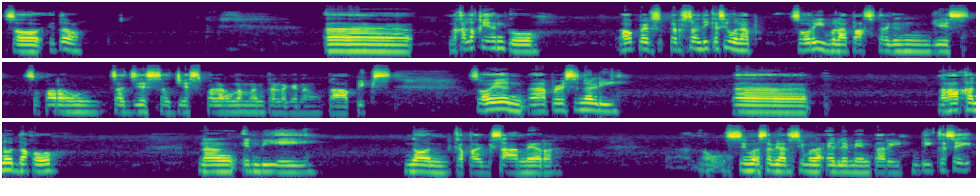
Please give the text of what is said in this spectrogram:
So, ito. Uh, nakalakihan ko, ako pers- personally kasi wala, sorry, wala pa kasi talagang guest. So, parang suggest, suggest pa lang naman talaga ng topics. So, ayun, uh, personally, uh, nakakanood ako ng NBA noon kapag summer. Nung simula, sabi natin simula elementary. Hindi kasi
